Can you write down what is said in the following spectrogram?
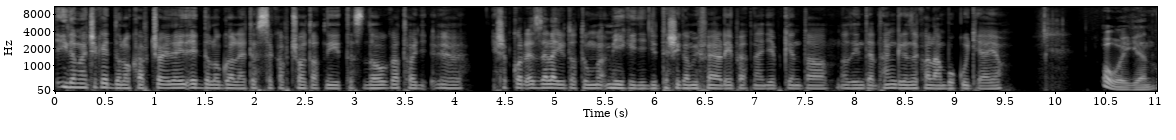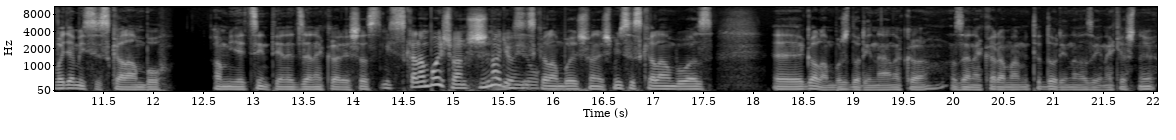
Ide már csak egy dolog kapcsolja, egy, egy dologgal lehet összekapcsoltatni itt ezt a dolgot, hogy és akkor ezzel eljutatunk még egy együttesig, ami felléphetne egyébként az Internet Hungry, ez a Kalambó kutyája. Ó, igen, vagy a Mrs. Kalambó ami egy szintén egy zenekar, és az... Mrs. Kalambó is van? Nagyon Mrs. jó. Kalambó is van, és Mrs. Kalambó az Galambos Dorinának a, a zenekara, már mint a Dorina az énekesnő.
